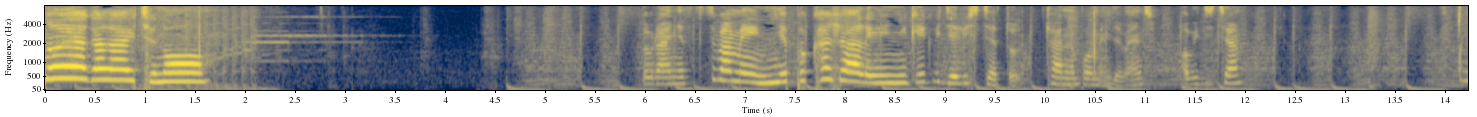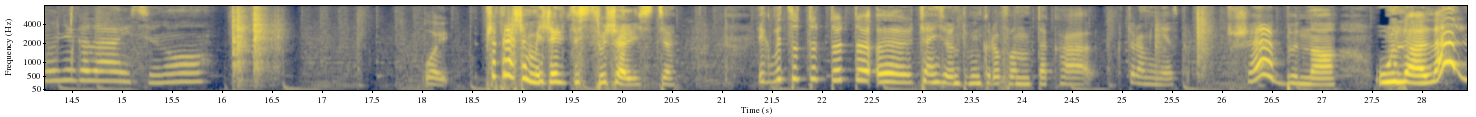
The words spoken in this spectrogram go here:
No ja gadajcie, no. Dobra, niestety wam jej nie pokażę, ale jej nick jak widzieliście to czarny płomień 9. O widzicie? No nie gadajcie, no. Oj, przepraszam, jeżeli coś słyszeliście. Jakby co, to, to, to e, część od mikrofonu taka, która mi nie jest potrzebna. Ulala, luk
